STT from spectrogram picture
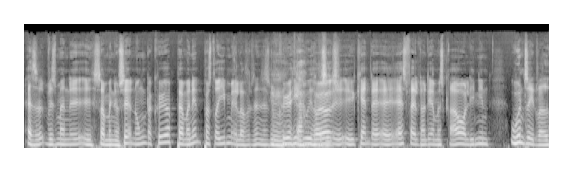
Altså, hvis man, øh, så man jo ser nogen, der kører permanent på striben, eller den skal mm, køre helt ja, ud i højre øh, kant af asfalt, når det er med skraver linjen, uanset hvad,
